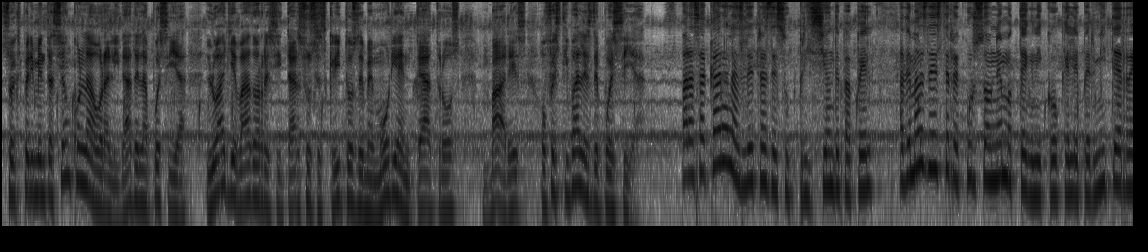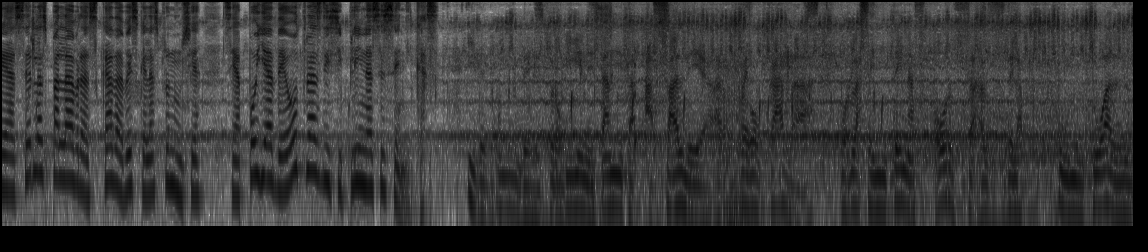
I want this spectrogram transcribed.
Su experimentación con la oralidad de la poesía lo ha llevado a recitar sus escritos de memoria en teatros, bares o festivales de poesía. Para sacar a las letras de su prisión de papel, además de este recurso mnemotécnico que le permite rehacer las palabras cada vez que las pronuncia, se apoya de otras disciplinas escénicas. ¿Y de dónde proviene tanta azalea revocada por las centenas orzas de la puntual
